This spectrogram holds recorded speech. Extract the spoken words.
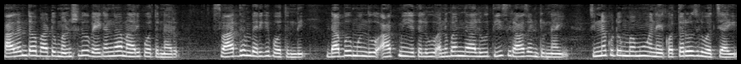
కాలంతో పాటు మనుషులు వేగంగా మారిపోతున్నారు. స్వార్థం పెరిగిపోతుంది. డబ్బు ముందు ఆత్మీయతలు అనుబంధాలు తీసి రాజంటున్నాయి. చిన్న కుటుంబము అనే కొత్త రోజులు వచ్చాయి.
